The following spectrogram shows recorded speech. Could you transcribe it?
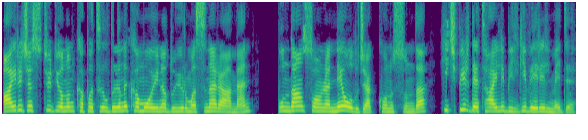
Ayrıca stüdyonun kapatıldığını kamuoyuna duyurmasına rağmen, bundan sonra ne olacak konusunda hiçbir detaylı bilgi verilmedi.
